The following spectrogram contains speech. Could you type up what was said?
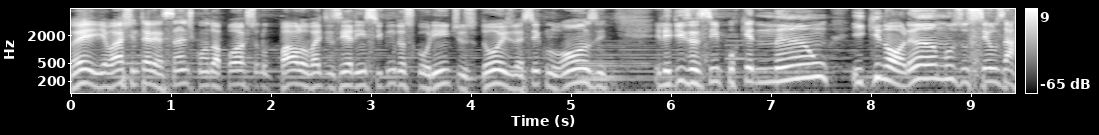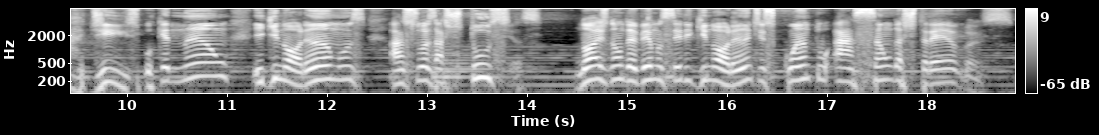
E eu acho interessante quando o apóstolo Paulo vai dizer em 2 Coríntios 2, versículo 11, ele diz assim: Porque não ignoramos os seus ardis, porque não ignoramos as suas astúcias. Nós não devemos ser ignorantes quanto à ação das trevas.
